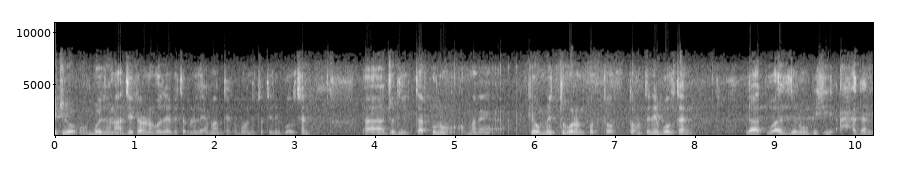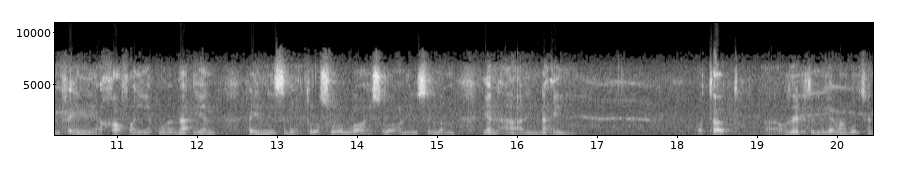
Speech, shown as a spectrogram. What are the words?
এটিও বৈধ না। যে কারণে হুজাইফিত আপনি লেমান থেকে বর্ণিত, তিনি বলছেন যদি তার কোনো মানে কেউ মৃত্যুবরণ করত তখন তিনি বলতেন লা তুআযিনু বিহি আহাদান ফাইন্নি আখাফু আন ইয়াকুনা নাইয়ান ফাইন্নি সামি'তু রাসূলুল্লাহ সাল্লাল্লাহু আলাইহি ওয়াসাল্লাম ইয়ানহা আনিন নাইম অর্থাৎ হুজাইফাত ইবনে লেমান বলছেন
